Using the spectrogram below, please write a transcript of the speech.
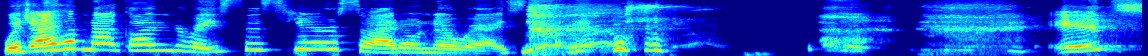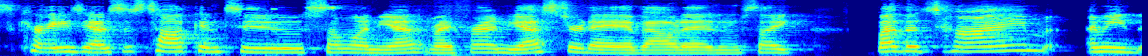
Which i have not gotten to race this year so i don't know where i stand it's crazy. I was just talking to someone yeah my friend yesterday about it and it's like by the time i mean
